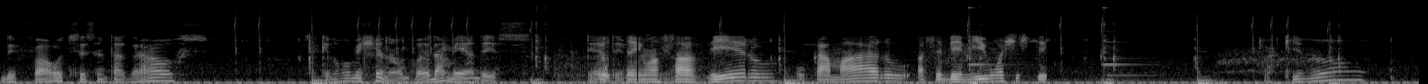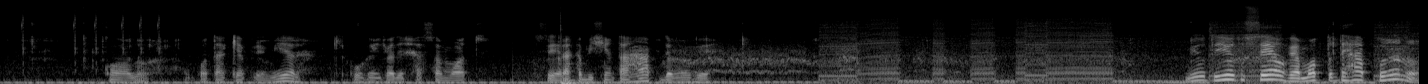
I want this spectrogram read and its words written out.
Default 60 graus. Isso aqui eu não vou mexer não. Vai dar merda isso. Tem- Eu tem- tenho uma Saveiro, o Camaro, a CB1000 e uma XT. Aqui não. Color. Vou botar aqui a primeira. Que corrente vai deixar essa moto? Será que a bichinha tá rápida? Vamos ver. Meu Deus do céu, velho. A moto tá derrapando.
